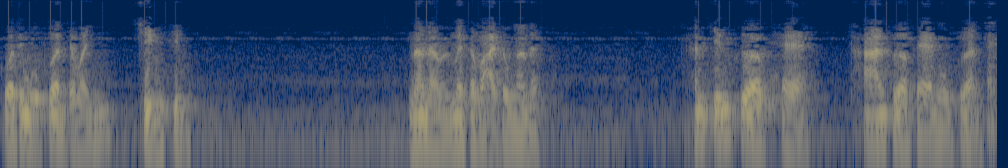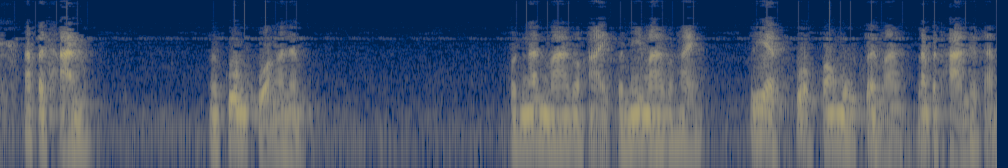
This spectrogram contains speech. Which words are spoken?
กลัวแต่หมู่เพื่อนจะมาชิงกิน นั่นแหละมันไม่สบายตรงนั้นเลยท่านกินเพื่อแผ่ทานเพื่อแผ่หมู่เพื่อนรับประทาน มันกวงขวงอันนั้นคนนั้นมาก็ให้คนนี้มาก็ให้เรียกพวกพ้องหมู่เพื่อนมา รับประทานด้วยกัน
